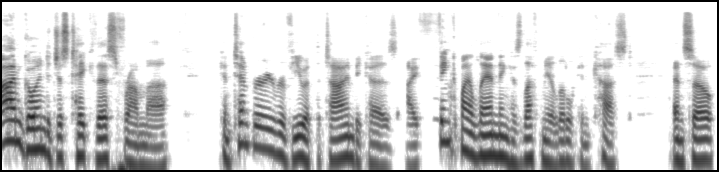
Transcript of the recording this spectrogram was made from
I'm going to just take this from a contemporary review at the time because I think my landing has left me a little concussed, and so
